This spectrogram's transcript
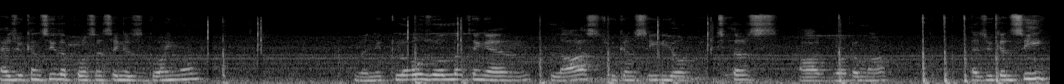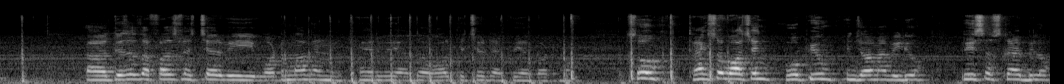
As you can see the processing is going on. When you close all the thing and last you can see your pictures are watermark as you can see uh, this is the first picture we watermark and here we have the all picture that we have watermark so thanks for watching. Hope you enjoy my video. Please subscribe below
